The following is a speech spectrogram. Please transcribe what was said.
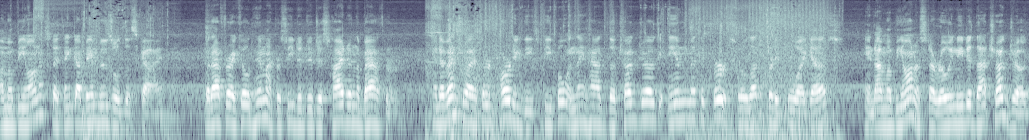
I'm gonna be honest, I think I bamboozled this guy. But after I killed him, I proceeded to just hide in the bathroom. And eventually I third partied these people and they had the Chug Jug and Mythic Burst, so that's pretty cool I guess. And I'm gonna be honest, I really needed that Chug Jug.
